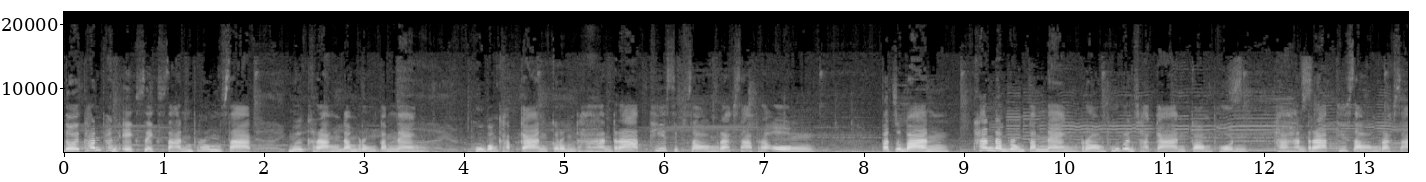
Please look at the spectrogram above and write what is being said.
โดยท่านพันเอกเสกสรรพรมศักดิ์เมื่อครั้งดำรงตำแหน่ง ผู้บังคับการกรมทหารราบที่ 12 รักษาพระองค์ ปัจจุบัน ท่านดำรงตำแหน่งรองผู้บัญชาการกองพล ทหารราบที่2รักษา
